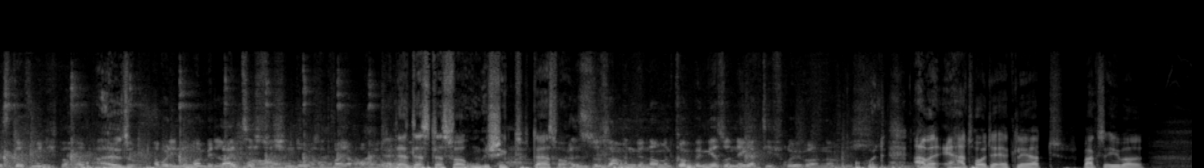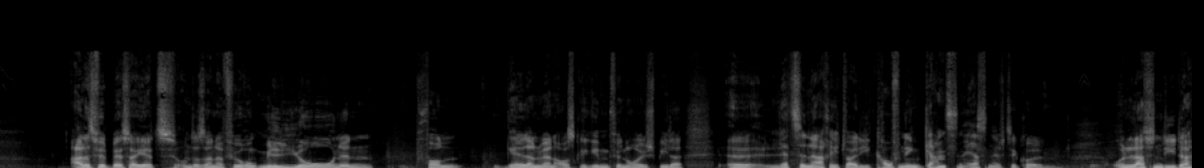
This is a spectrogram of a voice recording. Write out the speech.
Das dürfen wir nicht behaupten. Also. Aber die Nummer mit Leipzig zwischendurch, das war ja auch. Ja, das, das, das, war ungeschickt. Das war Alles zusammengenommen kommt bei mir so negativ rüber. Ne? Ich, Gut. Aber er hat heute erklärt, Max Eberl, alles wird besser jetzt unter seiner Führung. Millionen von Geldern werden ausgegeben für neue Spieler. Äh, letzte Nachricht war, die kaufen den ganzen ersten FC Köln und lassen die dann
